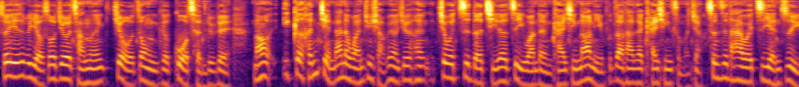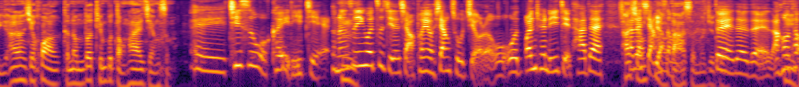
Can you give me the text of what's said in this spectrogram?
所以是不是有时候就会常常就有这种一个过程，对不对？然后一个很简单的玩具，小朋友就很就会自得其乐，自己玩的很开心，然后你也不知道他在开心什么这样，甚至他还会自言自语啊，那些话可能我们都听不懂他在讲什么。诶、其实我可以理解，可能是因为自己的小朋友相处久了，我我完全理解他在他在想什么表达。什么就对对对，然后他、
